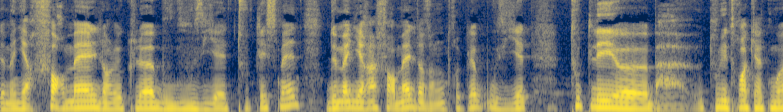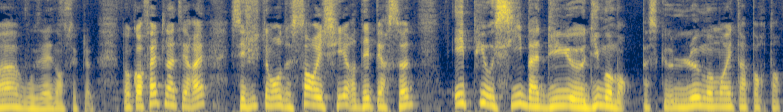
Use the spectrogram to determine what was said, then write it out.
De manière formelle dans le club où vous y êtes toutes les semaines, de manière informelle dans un autre club où vous y êtes toutes les, euh, bah, tous les 3-4 mois, vous allez dans ce club. Donc en fait, l'intérêt, c'est justement de s'enrichir des personnes et puis aussi bah, euh, du moment, parce que le moment est important.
